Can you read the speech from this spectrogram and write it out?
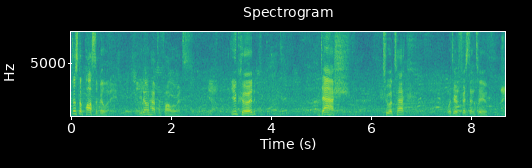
just a possibility? You don't have to follow it. yeah. You could dash to attack with your fist and tooth. I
